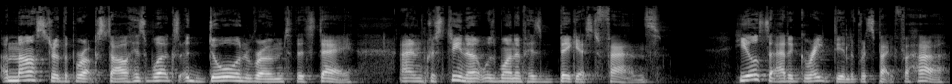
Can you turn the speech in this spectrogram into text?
A master of the Baroque style, his works adorn Rome to this day, and Christina was one of his biggest fans. He also had a great deal of respect for her,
